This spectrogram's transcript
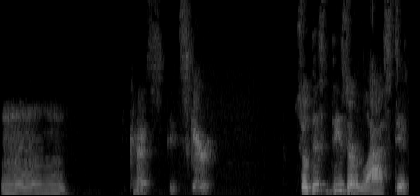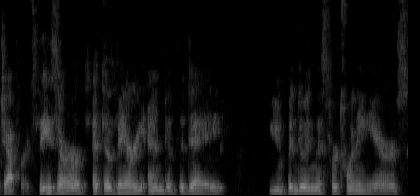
Mm. because it's scary So this these are last ditch efforts. These are at the very end of the day. You've been doing this for 20 years.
